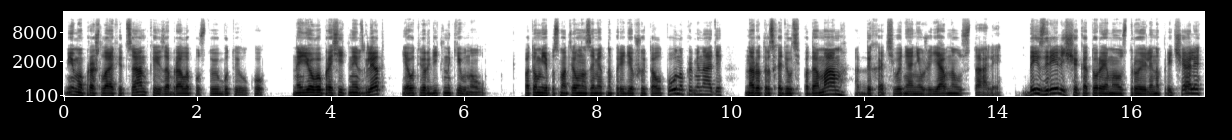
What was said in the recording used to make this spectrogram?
Мимо прошла официантка и забрала пустую бутылку. На ее вопросительный взгляд я утвердительно кивнул. Потом я посмотрел на заметно поредевшую толпу на променаде. Народ расходился по домам, отдыхать сегодня они уже явно устали. Да и зрелище, которое мы устроили на причале,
